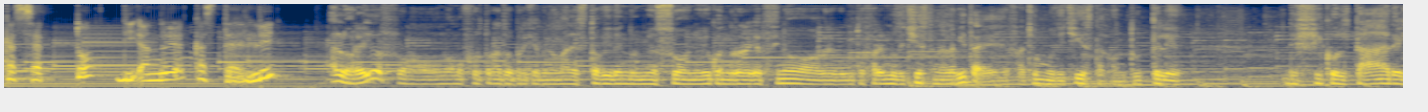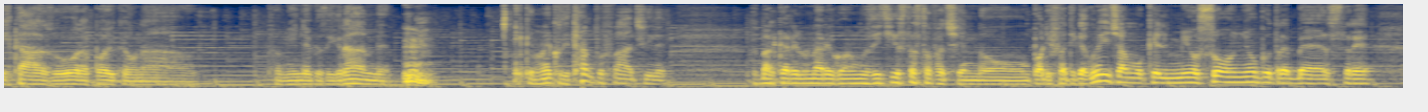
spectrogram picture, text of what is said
cassetto di Andrea Castelli. Allora, io sono un uomo fortunato perché bene o male sto vivendo il mio sogno. Io quando ero ragazzino avrei voluto fare il musicista nella vita e faccio un musicista con tutte le difficoltà del caso. Ora poi che ho una famiglia così grande e che non è così tanto facile sbarcare lunario come musicista sto facendo un po' di fatica, quindi diciamo che il mio sogno potrebbe essere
